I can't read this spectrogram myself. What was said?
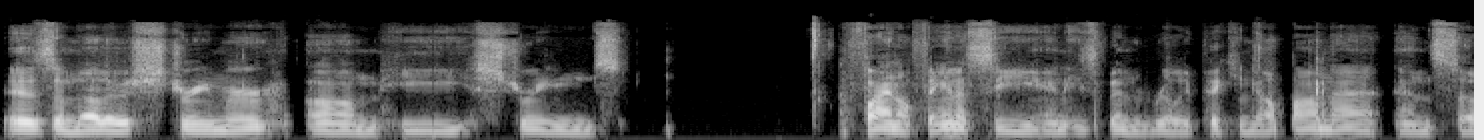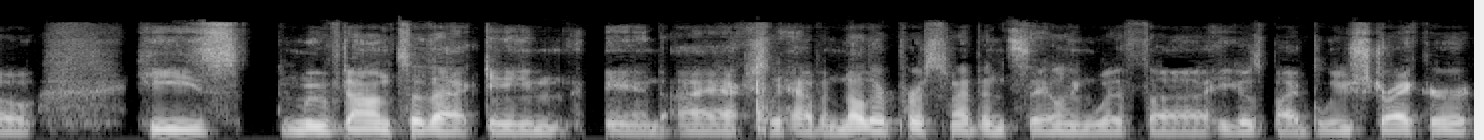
is another streamer. Um, he streams Final Fantasy and he's been really picking up on that. And so he's moved on to that game. And I actually have another person I've been sailing with. Uh, he goes by Blue Striker.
